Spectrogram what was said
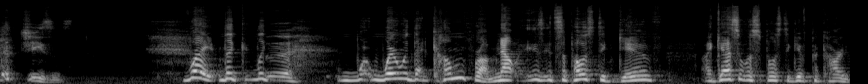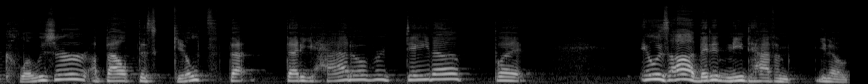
Jesus. Right. Like like wh- where would that come from? Now, is it supposed to give? I guess it was supposed to give Picard closure about this guilt that that he had over Data, but it was odd. They didn't need to have him, you know,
